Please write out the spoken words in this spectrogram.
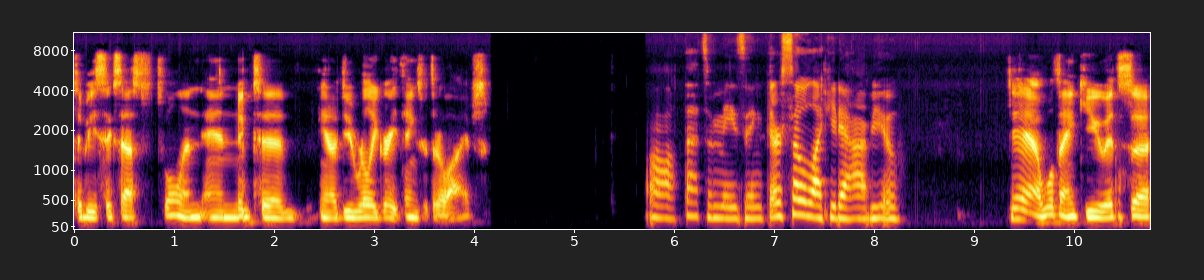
to be successful and and to you know do really great things with their lives. Oh, that's amazing. They're so lucky to have you. Yeah, well, thank you. It's uh,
